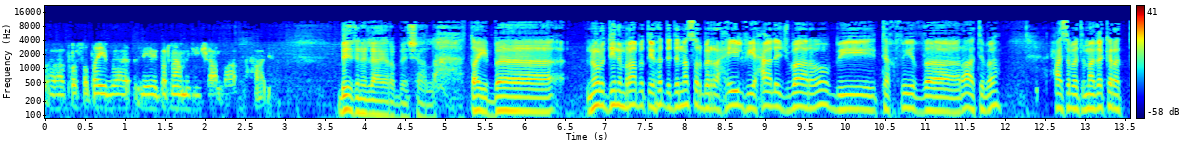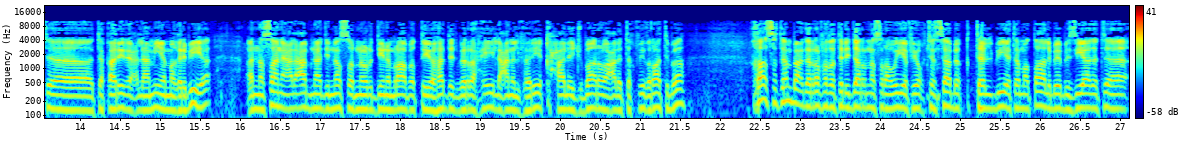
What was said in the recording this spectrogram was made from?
آه، فرصة طيبة لبرنامج إن شاء الله هذا. بإذن الله يا رب إن شاء الله. طيب نور الدين مرابط يهدد النصر بالرحيل في حال إجباره بتخفيض راتبه حسب ما ذكرت آه، تقارير إعلامية مغربية أن صانع ألعاب نادي النصر نور الدين مرابط يهدد بالرحيل عن الفريق حال إجباره على تخفيض راتبه خاصة بعد رفضت الإدارة النصراوية في وقت سابق تلبية مطالبه بزيادة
